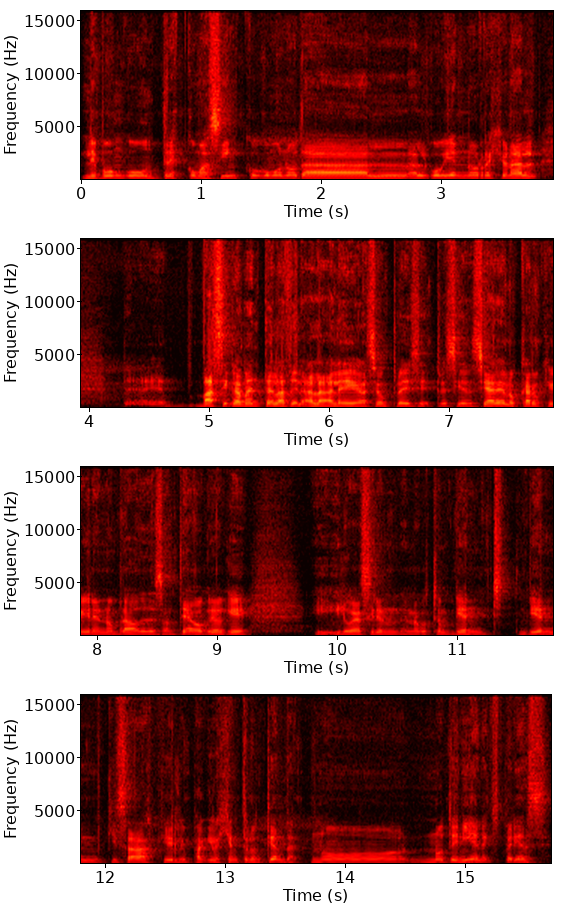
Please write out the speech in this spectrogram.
le pongo un 3,5 como nota al, gobierno regional, eh, básicamente a la, a la delegación presidencial y a los cargos que vienen nombrados desde Santiago. Creo que, y, lo voy a decir en, una cuestión bien, bien quizás que, para que la gente lo entienda, no, no tenían experiencia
